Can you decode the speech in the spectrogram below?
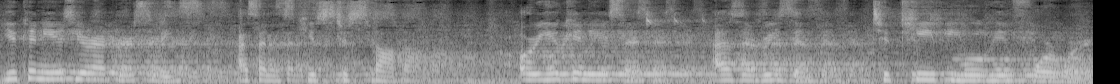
You can use your adversities as an excuse to stop, or you can use it as a reason to keep moving forward.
